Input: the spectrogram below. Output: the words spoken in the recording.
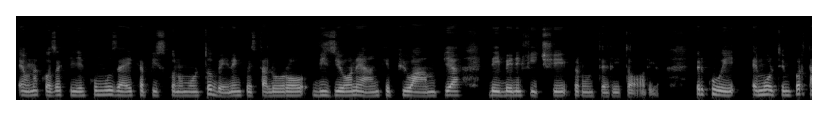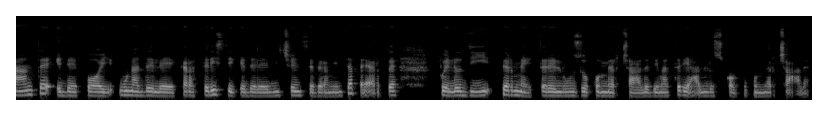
è una cosa che gli ecomusei capiscono molto bene in questa loro visione anche più ampia dei benefici per un territorio. Per cui è molto importante ed è poi una delle caratteristiche delle licenze veramente aperte, quello di permettere l'uso commerciale dei materiali, lo scopo commerciale.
